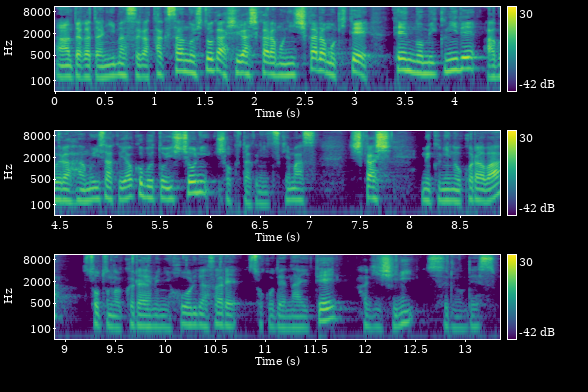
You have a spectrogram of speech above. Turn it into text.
あなた方に言いますが、たくさんの人が東からも西からも来て、天の御国でアブラハム、イサク、ヤコブと一緒に食卓につきます。しかし、御国の子らは外の暗闇に放り出され、そこで泣いて歯ぎしりするのです。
